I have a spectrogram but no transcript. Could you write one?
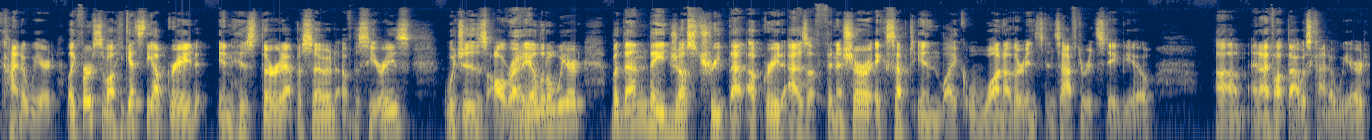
kind of weird. Like first of all, he gets the upgrade in his third episode of the series, which is already Right. a little weird. But then they just treat that upgrade as a finisher, except in like one other instance after its debut. Um, and I thought that was kind of weird.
